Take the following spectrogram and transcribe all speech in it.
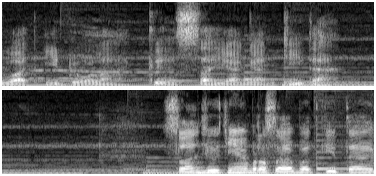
buat idola kesayangan kita. Selanjutnya persahabat kita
